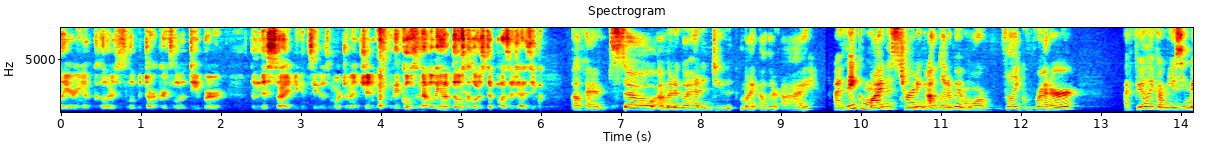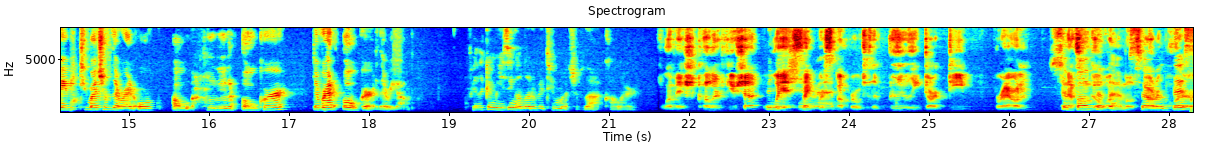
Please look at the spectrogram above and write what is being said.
layering of colors. It's a little bit darker, it's a little deeper. Than this side, you can see there's more dimension. Okay, cool. So now that we have those colors deposited as you... Okay, so I'm going to go ahead and do my other eye. I think mine is turning a little bit more like redder. I feel like I'm using maybe too much of the red or oh, ochre. The red ochre. There we go. I feel like I'm using a little bit too much of that color. Flemish color fuchsia with Cyprus Umber, which is a really, really dark, deep brown. So both of them. The so this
